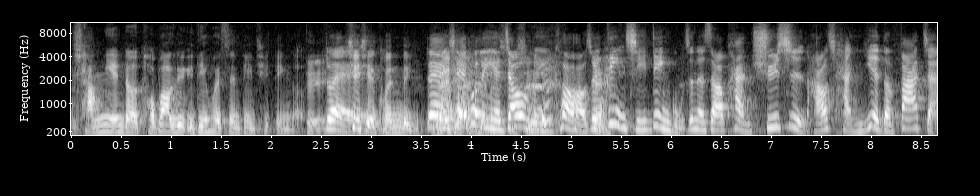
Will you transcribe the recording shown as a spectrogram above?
常年的投报率一定会胜定期定额。对，谢谢昆凌。对，谢谢昆凌也教我们一课哈。所以定期定股真的是要看趋势，还有产业的发展。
